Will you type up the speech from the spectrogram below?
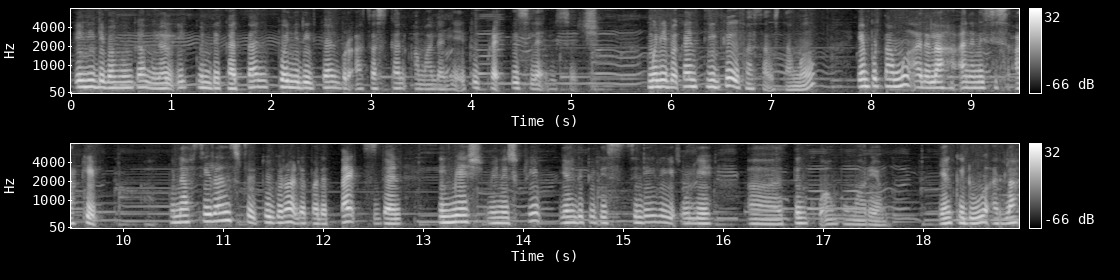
ini dibangunkan melalui pendekatan penyelidikan berasaskan amalan iaitu practice-led research. Melibatkan tiga fasa utama. Yang pertama adalah analisis arkib. Penafsiran struktur gerak daripada teks dan imej manuskrip yang ditulis sendiri oleh uh, Tengku Ampun Mariam. Yang kedua adalah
